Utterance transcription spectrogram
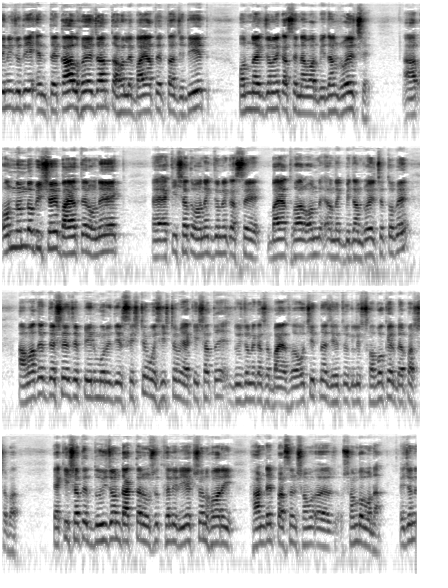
তিনি যদি এন্তেকাল হয়ে যান, তাহলে বায়াতের তাজদিদ অন্য একজনের কাছে নেওয়ার বিধান রয়েছে। আর অন্যান্য বিষয়ে বায়াতের অনেক, একই সাথে অনেকজনের কাছে বায়াত হওয়ার অনেক বিধান রয়েছে। তবে আমাদের দেশে যে পীর মরিদির সিস্টেম ওই সিস্টেমে একই সাথে দুইজনের কাছে বায়াত হওয়া উচিত না, যেহেতু এগুলি সবকের ব্যাপার সেবা একই সাথে দুইজন ডাক্তার ওষুধ খালি রিয়েকশন হওয়ারই হান্ড্রেড পার্সেন্ট সম্ভাবনা। এই জন্য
